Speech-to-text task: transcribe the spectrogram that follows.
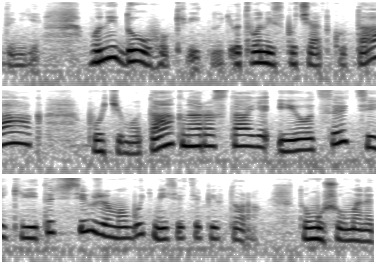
один є, вони довго квітнуть. От вони спочатку так, потім отак наростає. І оце цій квіточці вже, мабуть, місяця півтора. Тому що у мене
